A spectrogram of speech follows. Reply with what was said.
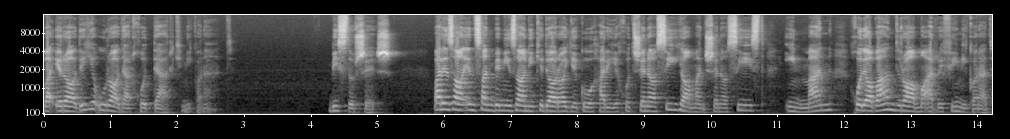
و اراده او را در خود درک می کند 26 ولذا انسان به میزانی که دارای گوهری خودشناسی یا منشناسی است این من خداوند را معرفی می کند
